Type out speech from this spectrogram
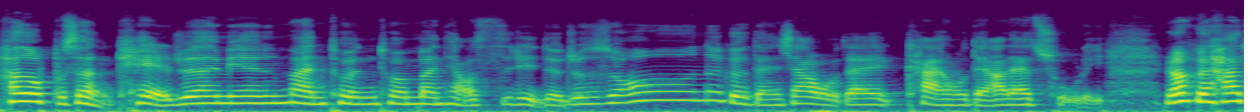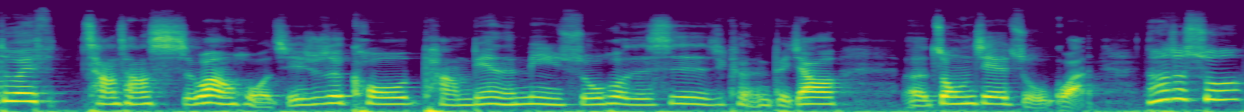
他都不是很 care，就在那边慢吞吞、慢条斯理的，就是说哦，那个等一下我再看，我等下再处理。然后，可他都会常常十万火急，就是抠旁边的秘书或者是可能比较呃中间主管，然后就说。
